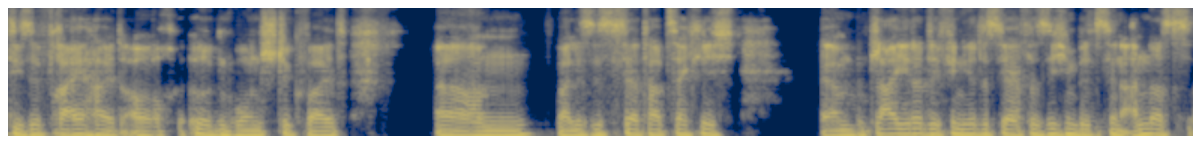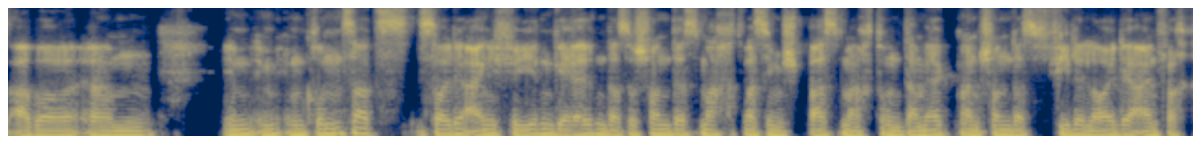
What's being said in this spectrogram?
diese Freiheit auch irgendwo ein Stück weit. Ähm, weil es ist ja tatsächlich, ähm, klar, jeder definiert es ja für sich ein bisschen anders, aber ähm, im, im, im Grundsatz sollte eigentlich für jeden gelten, dass er schon das macht, was ihm Spaß macht. Und da merkt man schon, dass viele Leute einfach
